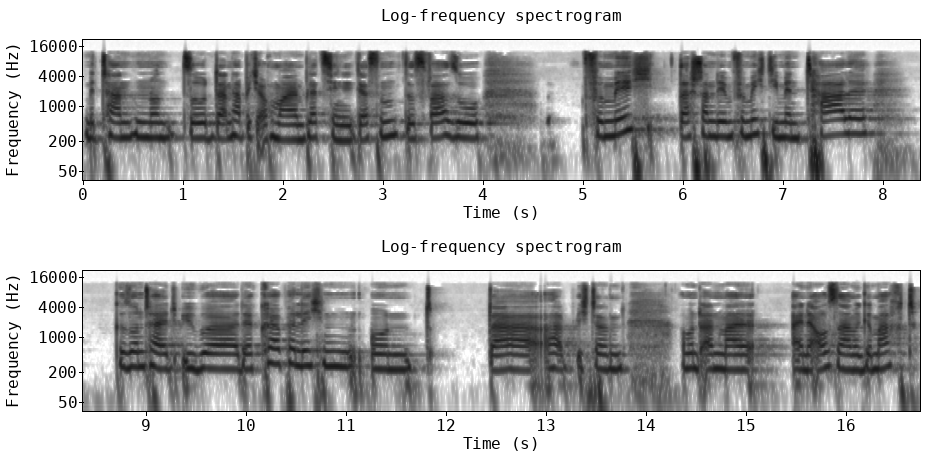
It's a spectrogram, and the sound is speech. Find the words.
mit Tanten und so, dann habe ich auch mal ein Plätzchen gegessen. Das war so für mich, da stand eben für mich die mentale Gesundheit über der körperlichen und da habe ich dann ab und an mal eine Ausnahme gemacht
